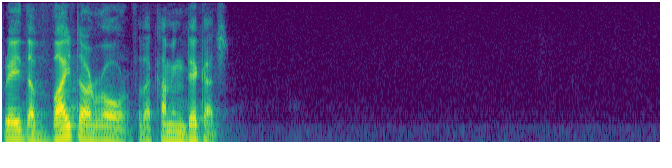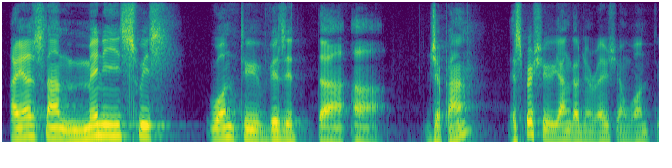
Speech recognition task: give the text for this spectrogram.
play the vital role for the coming decades. I understand many Swiss want to visit the uh, Japan, especially younger generation want to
